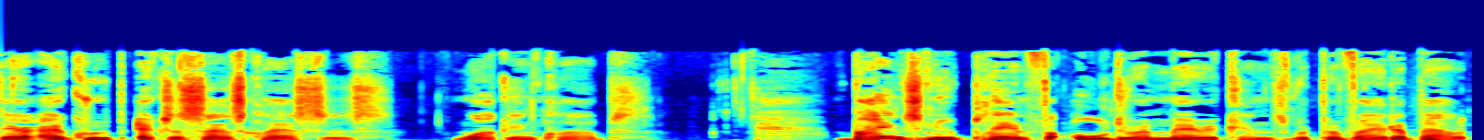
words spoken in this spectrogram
There are group exercise classes, walking clubs. Biden's new plan for older Americans would provide about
